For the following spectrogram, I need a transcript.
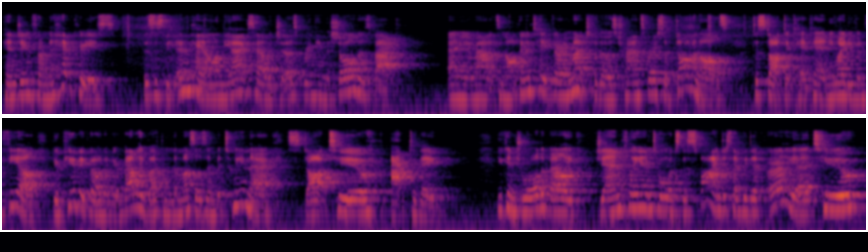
hinging from the hip crease. This is the inhale. On the exhale, we're just bringing the shoulders back any amount. It's not going to take very much for those transverse abdominals to start to kick in. You might even feel your pubic bone and your belly button, the muscles in between there, start to activate. You can draw the belly gently in towards the spine, just like we did earlier, to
